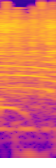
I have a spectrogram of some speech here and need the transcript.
Woo!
